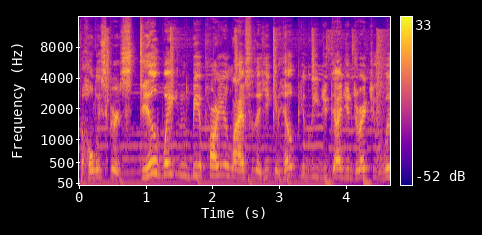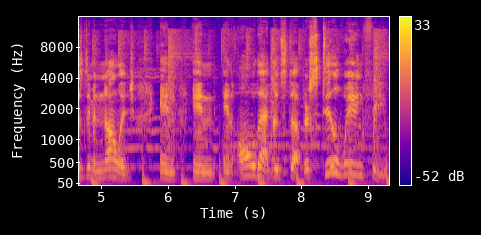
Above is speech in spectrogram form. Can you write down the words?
The Holy Spirit's still waiting to be a part of your life so that he can help you, lead you, guide you, direct you, wisdom and knowledge and and and all that good stuff. They're still waiting for you.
